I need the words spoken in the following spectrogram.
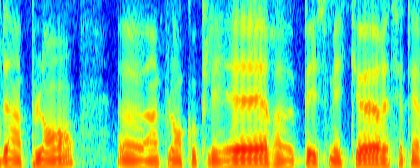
d'un plan, euh, un plan cochléaire, euh, pacemaker, etc.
